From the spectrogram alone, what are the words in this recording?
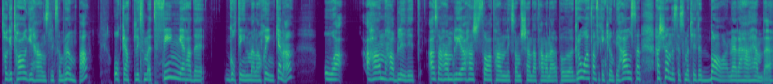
tagit tag tag i hans liksom rumpa och att liksom ett finger hade gått in mellan skinkorna. Och han har blivit Alltså han, blev, han sa att han liksom kände att han var nära på att gråta, han fick en klump i halsen. Han kände sig som ett litet barn när det här hände.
